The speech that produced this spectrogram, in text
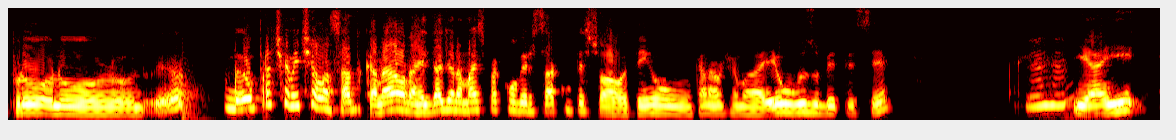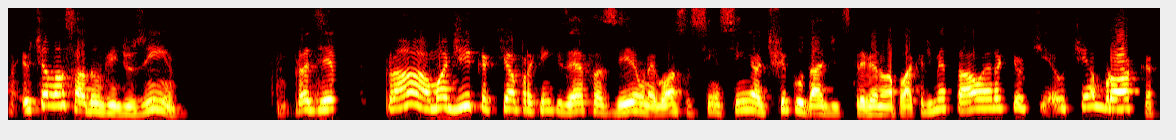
pro, no, no eu, eu, praticamente tinha lançado o canal, na realidade era mais para conversar com o pessoal. Eu tenho um canal que chama Eu Uso BTC. Uhum. E aí eu tinha lançado um videozinho para dizer para uma dica aqui, ó, para quem quiser fazer um negócio assim, assim, a dificuldade de escrever numa placa de metal era que eu tinha, eu tinha broca.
